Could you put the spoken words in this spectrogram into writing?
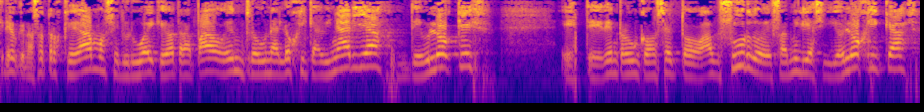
Creo que nosotros quedamos, el Uruguay quedó atrapado dentro de una lógica binaria de bloques, este, dentro de un concepto absurdo de familias ideológicas,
